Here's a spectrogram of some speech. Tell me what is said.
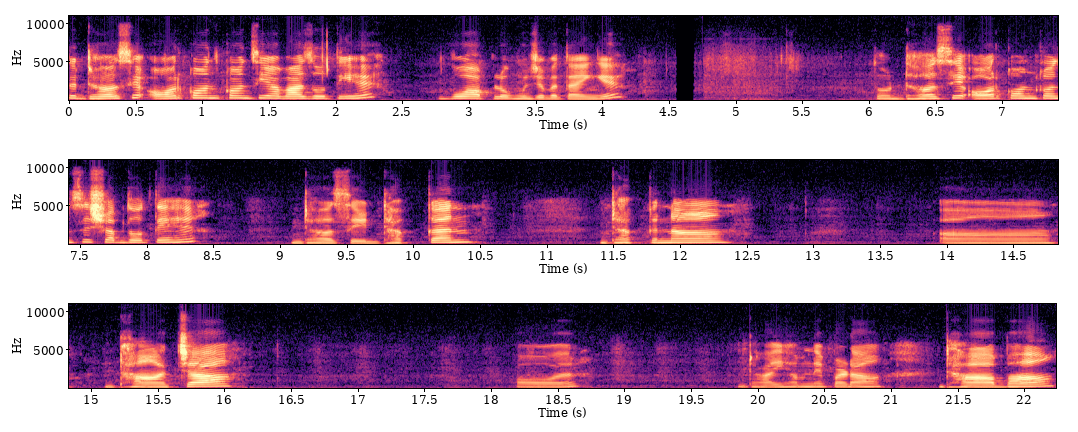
तो ढ से और कौन कौन सी आवाज़ होती है? वो आप लोग मुझे बताएँगे। तो ढ से और कौन कौन से शब्द होते हैं? ढ से ढक्कन, ढकना ढांचा और ढाई हमने पढ़ा, ढाबा,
